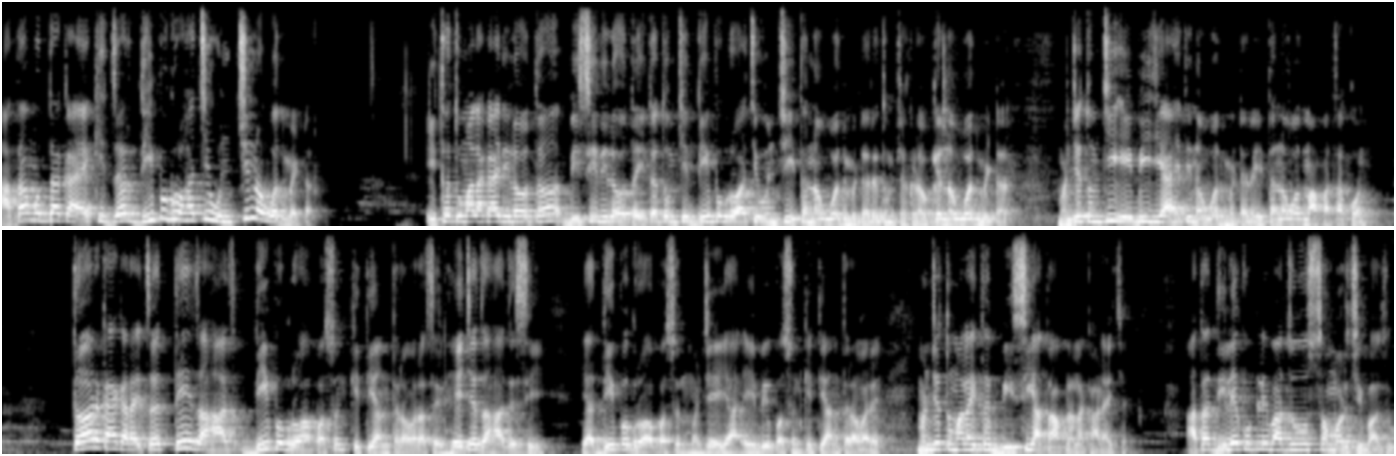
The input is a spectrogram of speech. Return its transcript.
आता मुद्दा काय आहे की जर दीपगृहाची उंची नव्वद मीटर इथं तुम्हाला काय दिलं होतं? बी सी दिलं होतं. इथं तुमची दीपगृहाची उंची इथं नव्वद मीटर आहे तुमच्याकडे. ओके? नव्वद मीटर. म्हणजे तुमची ए बी जी आहे ती नव्वद मीटर आहे. इथं नव्वद मापाचा कोण तर काय करायचं? ते जहाज दीपगृहापासून किती अंतरावर असेल? हे जे जहाज आहे सी या दीपगृहापासून म्हणजे या ए बीपासून किती अंतरावर आहे? म्हणजे तुम्हाला इथं बी सी आता आपल्याला काढायचे आता दिले कुठली बाजू? समोरची बाजू.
